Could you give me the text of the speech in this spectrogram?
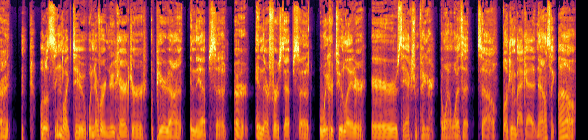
right. Well, it seemed like too, whenever a new character appeared on in the episode or in their first episode, a week or two later, here's the action figure that went with it. So looking back at it now, it's like, oh,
